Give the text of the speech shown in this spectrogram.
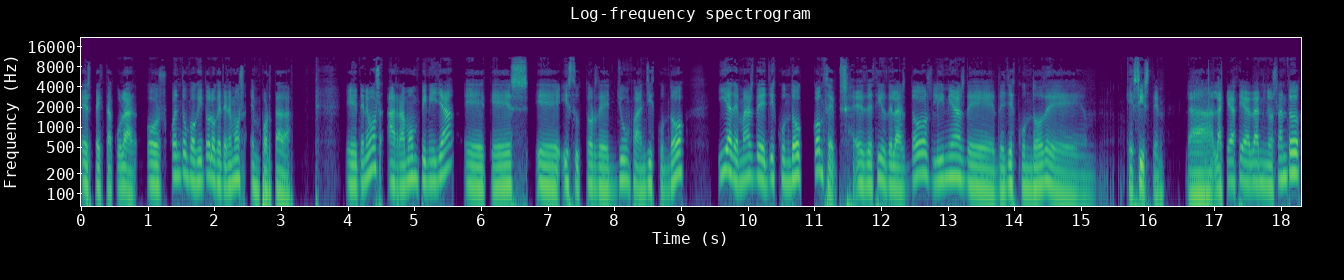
espectacular. Os cuento un poquito lo que tenemos en portada. Eh, tenemos a Ramón Pinilla, que es instructor de Jeet Kune y además de Jeet Kune Concepts, es decir, de las dos líneas de, de Kune de, que existen. La, la que hacía Danilo Santo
